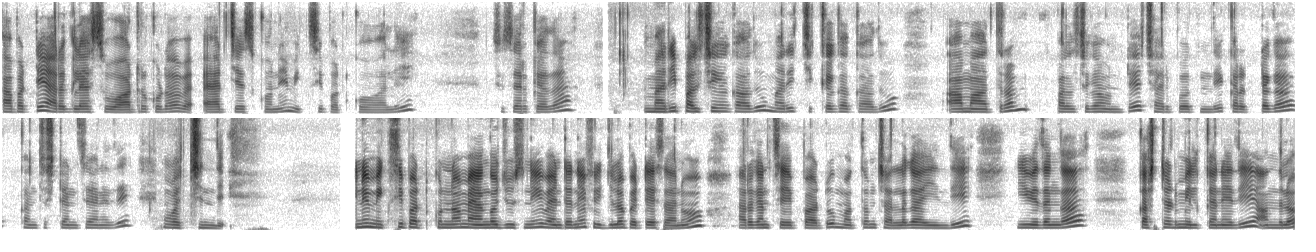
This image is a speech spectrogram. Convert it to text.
కాబట్టి అర గ్లాస్ వాటర్ కూడా యాడ్ చేసుకొని మిక్సీ పట్టుకోవాలి. చూసారు కదా? మరీ పల్చగా కాదు మరీ చిక్కగా కాదు. ఆ మాత్రం పలచగా ఉంటే సరిపోతుంది. కరెక్ట్గా కన్సిస్టెన్సీ అనేది వచ్చింది. నేను మిక్సీ పట్టుకున్న మ్యాంగో జ్యూస్ని వెంటనే ఫ్రిడ్జ్లో పెట్టేశాను. అరగంట సేపు పాటు మొత్తం చల్లగా అయింది. ఈ విధంగా కస్టర్డ్ మిల్క్ అనేది అందులో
